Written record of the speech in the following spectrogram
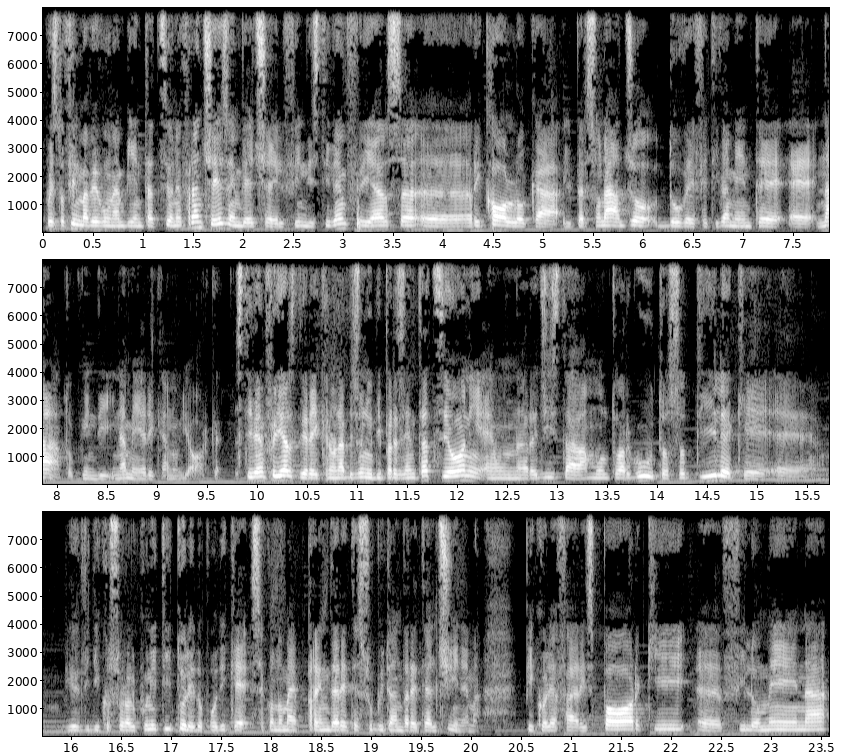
Questo film aveva un'ambientazione francese, invece il film di Stephen Frears eh, ricolloca il personaggio dove effettivamente è nato, quindi in America, New York. Stephen Frears direi che non ha bisogno di presentazioni, è un regista molto arguto, sottile che... Eh, io vi dico solo alcuni titoli, dopodiché secondo me prenderete subito e andrete al cinema. Piccoli affari sporchi, eh, Filomena,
